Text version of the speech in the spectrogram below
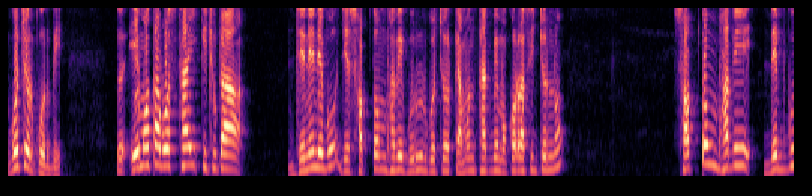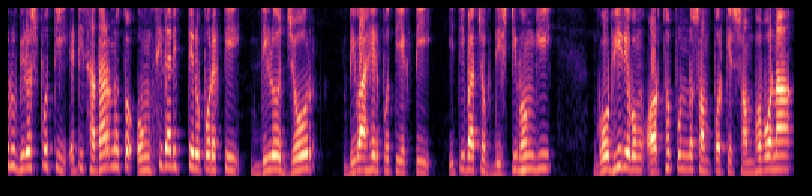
গোচর করবে। তো এ মতাবস্থায় কিছুটা জেনে নেব যে সপ্তমভাবে গুরুর গোচর কেমন থাকবে মকর রাশির জন্য। সপ্তমভাবে দেবগুরু বৃহস্পতি এটি সাধারণত অংশীদারিত্বের ওপর একটি দৃঢ় জোর বিবাহের প্রতি একটি ইতিবাচক দৃষ্টিভঙ্গি, গভীর এবং অর্থপূর্ণ সম্পর্কের সম্ভাবনা,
